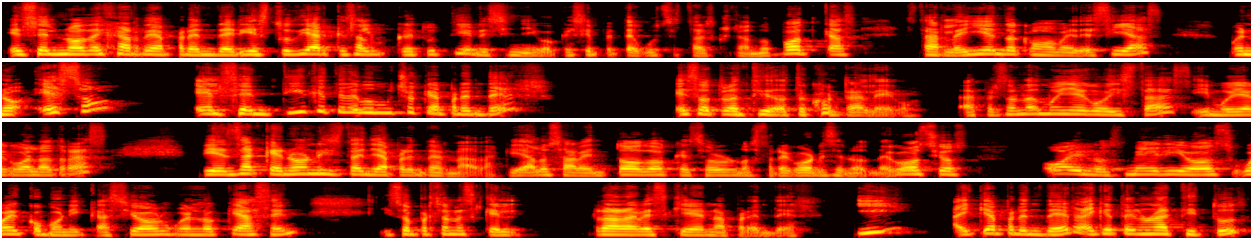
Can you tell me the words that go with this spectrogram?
es el no dejar de aprender y estudiar, que es algo que tú tienes, Íñigo, que siempre te gusta estar escuchando podcast, estar leyendo, como me decías. Bueno, eso, el sentir que tenemos mucho que aprender, es otro antídoto contra el ego. Las personas muy egoístas y muy ególatras piensan que no necesitan ya aprender nada, que ya lo saben todo, que son unos fregones en los negocios o en los medios o en comunicación o en lo que hacen y son personas que rara vez quieren aprender. Y hay que aprender, hay que tener una actitud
